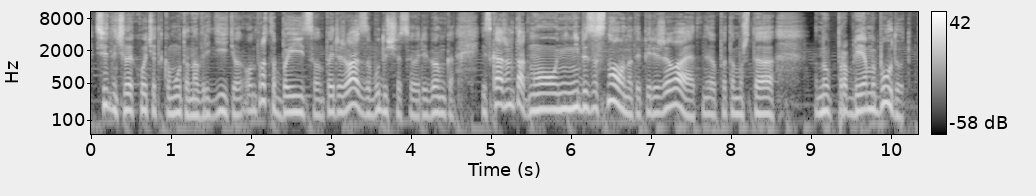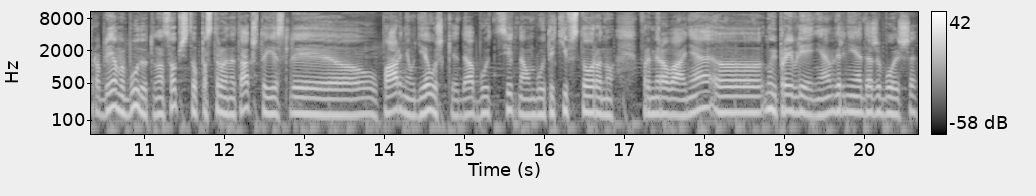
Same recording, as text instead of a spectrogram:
действительно человек хочет кому-то навредить, он, он просто боится, он переживает за будущее своего ребенка. И скажем так, ну не безоснованно это переживает, э, потому что ну, проблемы будут, проблемы будут. У нас общество построено так, что если э, у парня, у девушки, да, будет действительно, он будет идти в сторону формирования, э, ну и проявления, вернее, даже больше,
